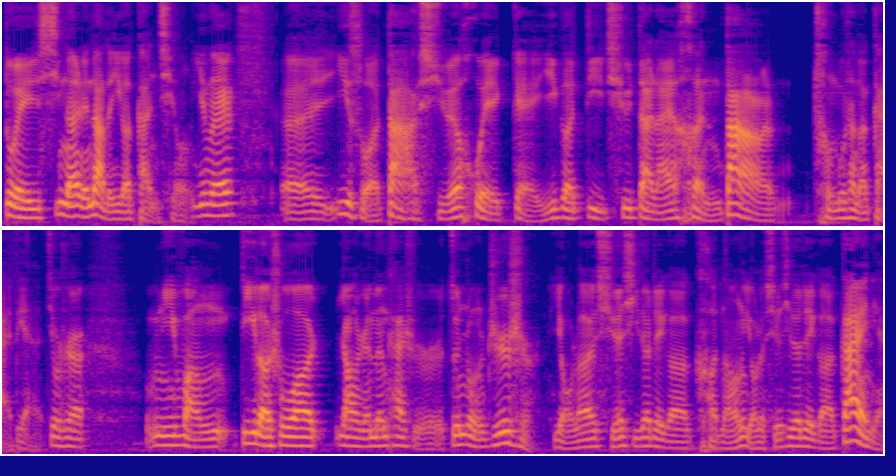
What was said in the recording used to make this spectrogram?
对西南联大的一个感情，因为呃，一所大学会给一个地区带来很大程度上的改变，就是。你往低了说，让人们开始尊重知识，有了学习的这个可能，有了学习的这个概念；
